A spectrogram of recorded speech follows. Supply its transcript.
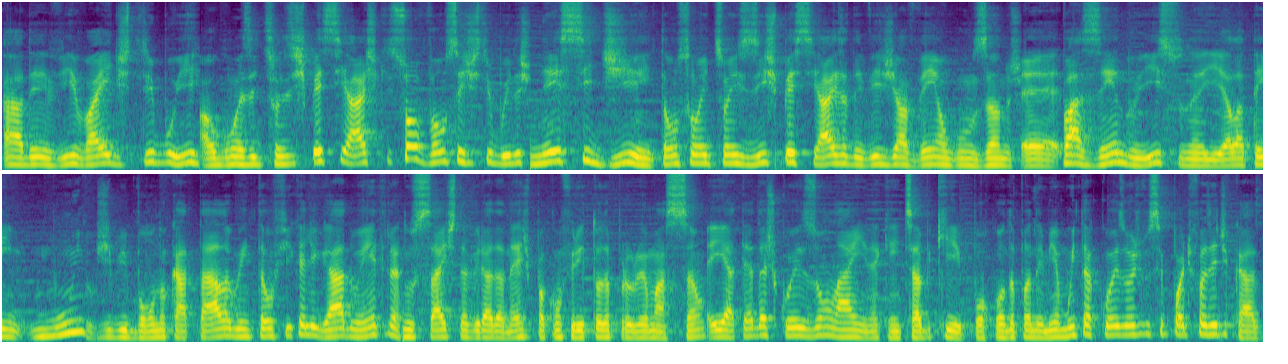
a Devir vai distribuir algumas edições especiais que só vão ser distribuídas nesse dia. Então são edições especiais. A Devir já vem há alguns anos é, fazendo isso, né? E ela tem muito gibi bom no catálogo. Então fica ligado, entra no site da Virada Nerd para conferir toda a programação e até das coisas online, né? Que a gente sabe que por conta da pandemia, muita coisa hoje você pode fazer de casa.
